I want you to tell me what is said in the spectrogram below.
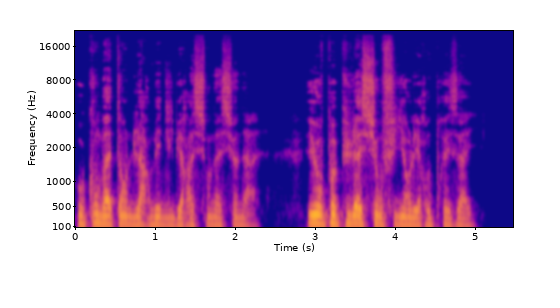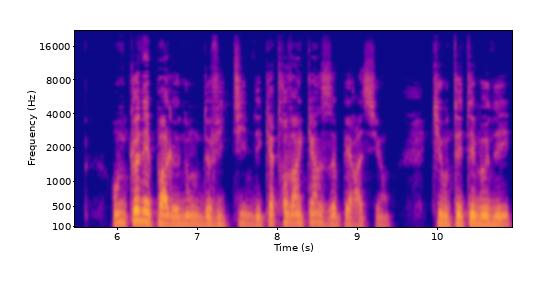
aux combattants de l'armée de libération nationale et aux populations fuyant les représailles. On ne connaît pas le nombre de victimes des 95 opérations qui ont été menées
